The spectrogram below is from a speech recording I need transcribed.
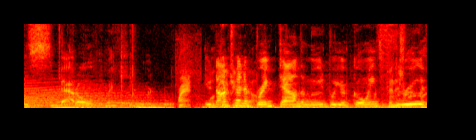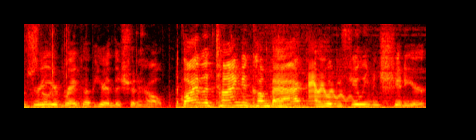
Ew. I just over my keyboard. You're We'll not trying you to help. bring down the mood, but you're going through a three-year breakup. Here, this should help. By the time you come back, I hope you feel even shittier.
